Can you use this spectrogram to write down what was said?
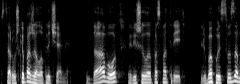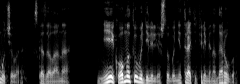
Старушка пожала плечами. «Да вот, решила посмотреть. Любопытство замучило», — сказала она. «Мне и комнату выделили, чтобы не тратить время на дорогу.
